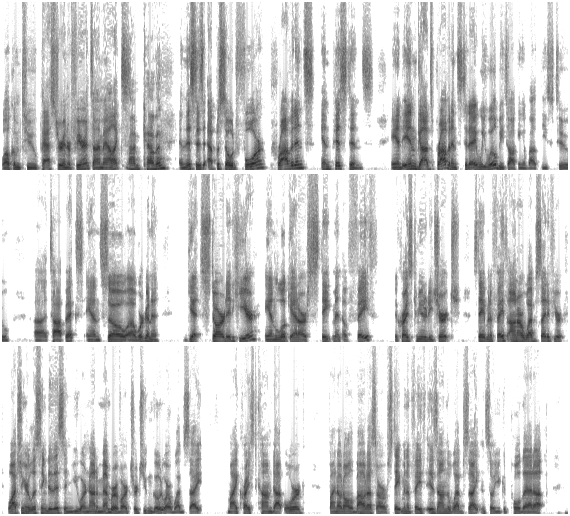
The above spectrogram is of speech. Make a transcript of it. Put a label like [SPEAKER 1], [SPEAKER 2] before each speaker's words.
[SPEAKER 1] Welcome to Pastor Interference. I'm Alex.
[SPEAKER 2] I'm Kevin.
[SPEAKER 1] And this is episode four Providence and Pistons. And in God's Providence today, we will be talking about these two uh, topics. And so uh, we're going to get started here and look at our statement of faith, the Christ Community Church statement of faith on our website. If you're watching or listening to this and you are not a member of our church, you can go to our website, mychristcom.org find out all about us. Our statement of faith is on the website, and so you could pull that up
